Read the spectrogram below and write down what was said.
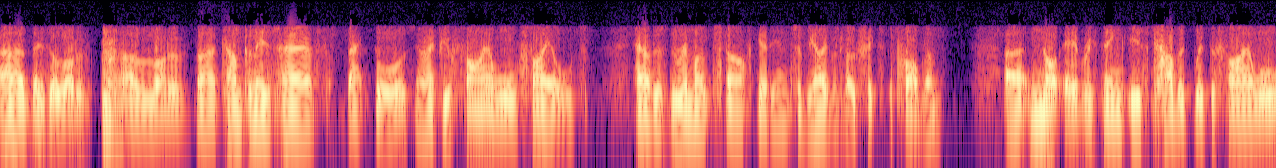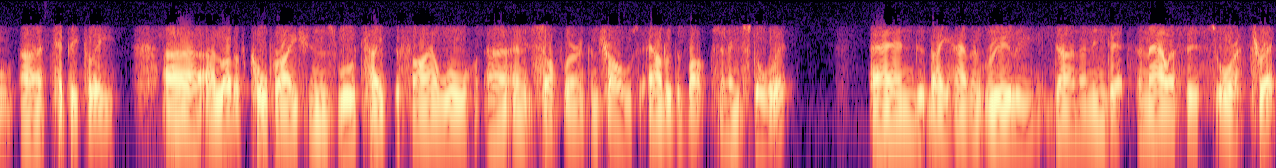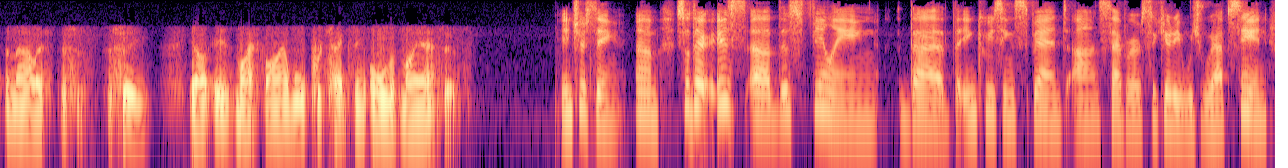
Uh, there's a lot of a lot of uh, companies have backdoors. You know, if your firewall fails, how does the remote staff get in to be able to go fix the problem? Uh, not everything is covered with the firewall. Uh, typically, uh, a lot of corporations will take the firewall uh, and its software and controls out of the box and install it, and they haven't really done an in-depth analysis or a threat analysis to, to see, you know, is my firewall protecting all of my assets? Interesting. Um, so there is uh, this feeling that the increasing spend on cybersecurity, which we have seen,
